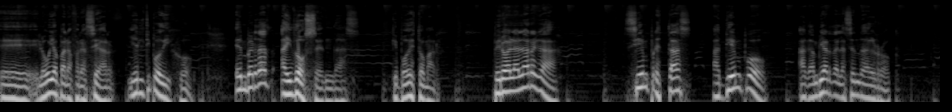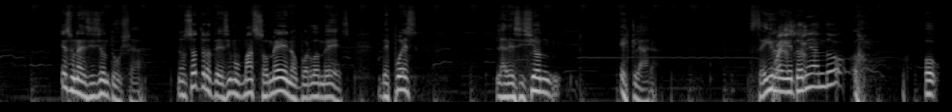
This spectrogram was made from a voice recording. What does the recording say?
Eh, lo voy a parafrasear. Y el tipo dijo, en verdad hay dos sendas que podés tomar, pero a la larga siempre estás a tiempo a cambiar de la senda del rock. Es una decisión tuya. Nosotros te decimos más o menos por dónde es. Después, la decisión es clara. Seguir reggaetoneando o,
